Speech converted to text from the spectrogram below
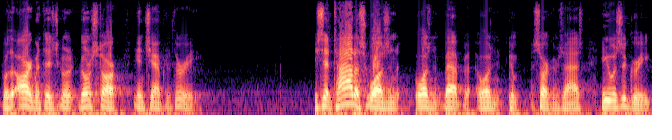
for the argument that's going to start in chapter 3. He said Titus wasn't, wasn't, wasn't circumcised, he was a Greek.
